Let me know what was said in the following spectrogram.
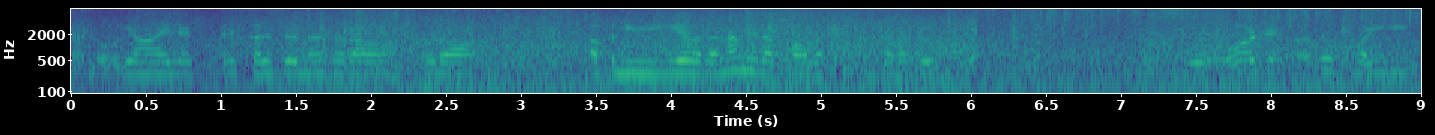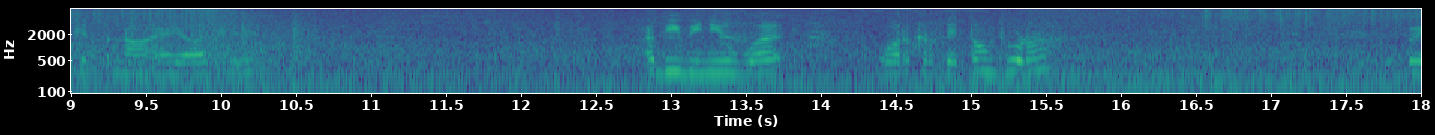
चलो, यहाँ इलेक्ट्रिकल पे मैं ज़रा थोड़ा अपनी ये वाला ना, मेरा पावर ज़रा देखिए अरे भाई कितना है यार अभी भी नहीं हुआ और कर देता हूँ थोड़ा। पे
